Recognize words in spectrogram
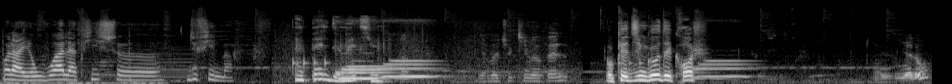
voilà, et on voit l'affiche euh, du film. Appel de Mathieu. Il y a Mathieu qui m'appelle. Ok Jingo, décroche. Oui, allô?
